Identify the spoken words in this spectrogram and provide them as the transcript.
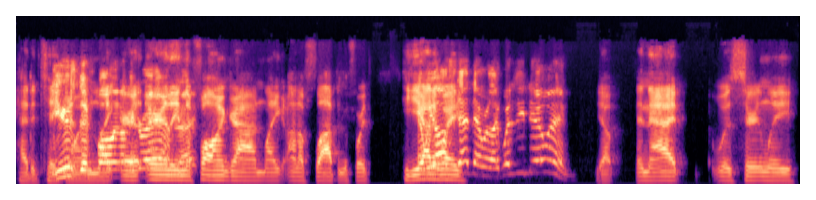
had to take Used one like early, ground, right? in the falling ground, like on a flop in the fourth. He got away. Said that we're like, what is he doing? Yep, and that was certainly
